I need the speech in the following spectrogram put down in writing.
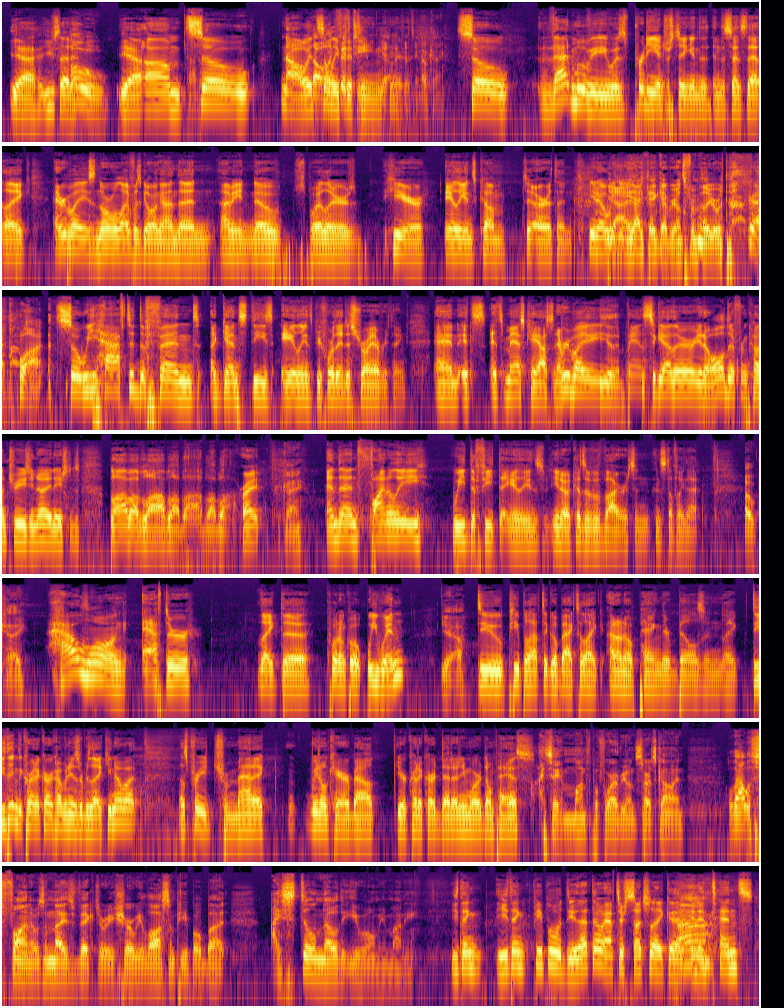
Yeah, you said it. Oh. Yeah. Um. So no, it's No, like only fifteen. Yeah, like fifteen. Okay. So that movie was pretty interesting in the in the sense that like everybody's normal life was going on then. I mean, no spoilers here. Aliens come to Earth, and you know we Yeah, I, I think everyone's familiar with the Right. plot. so we have to defend against these aliens before they destroy everything and it's it's mass chaos and everybody bands together you know all different countries united nations blah blah blah blah blah blah blah right Okay. and then finally we defeat the aliens you know because of a virus and, and stuff like that Okay. how long after like the quote unquote we win Yeah. do people have to go back to like I don't know paying their bills and like do you think the credit card companies will be like you know what that was pretty traumatic we don't care about your credit card debt anymore. Don't pay us. I say a month before everyone starts going, well, that was fun. It was a nice victory. Sure, we lost some people, but I still know that you owe me money. You think you think people would do that though after such like a, an Uh, intense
